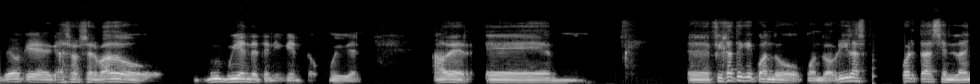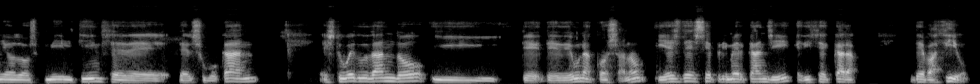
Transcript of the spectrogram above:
veo que has observado muy, muy en detenimiento, muy bien. A ver, eh, eh, fíjate que cuando, cuando abrí las puertas en el año 2015 del Subucán, estuve dudando y de, una cosa, ¿no? Y es de ese primer kanji que dice cara de vacío.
